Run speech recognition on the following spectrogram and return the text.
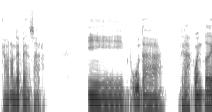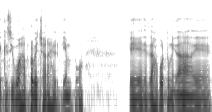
Cabrón de pensar. Y, puta, te das cuenta de que si vos aprovecharas el tiempo, eh, las oportunidades,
